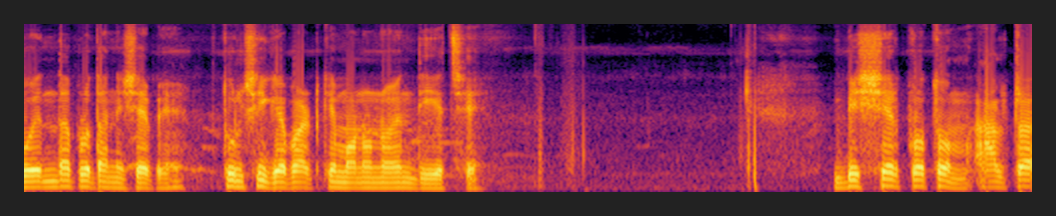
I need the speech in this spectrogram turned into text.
গোয়েন্দা প্রধান হিসেবে তুলসী গ্যাবার্টকে মনোনয়ন দিয়েছে। বিশ্বের প্রথম আল্ট্রা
